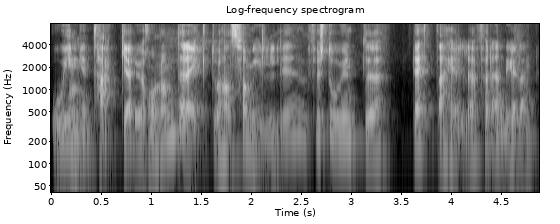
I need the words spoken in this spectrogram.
Och ingen tackade honom direkt och hans familj förstod ju inte detta heller för den delen.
